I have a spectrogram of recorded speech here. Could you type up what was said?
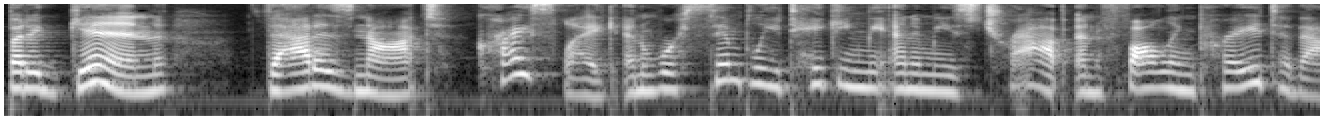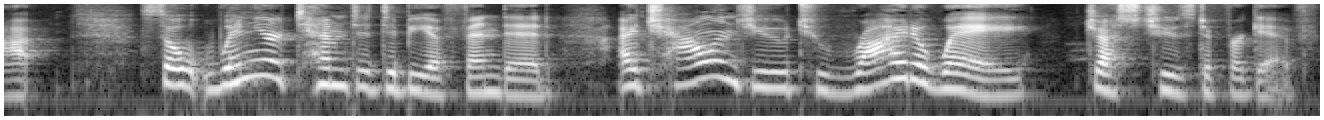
But again, that is not Christ like. And we're simply taking the enemy's trap and falling prey to that. So when you're tempted to be offended, I challenge you to right away just choose to forgive.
